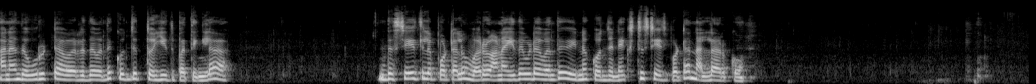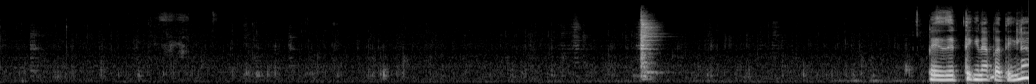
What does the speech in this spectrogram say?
ஆனால் இந்த உருட்டை வர்றது வந்து கொஞ்சம் தொய்யுது பார்த்தீங்களா இந்த ஸ்டேஜில் போட்டாலும் வரும் ஆனால் இதை விட வந்து இன்னும் கொஞ்சம் நெக்ஸ்ட் ஸ்டேஜ் போட்டால் நல்லாயிருக்கும் இப்போ இது எடுத்திங்கன்னா பார்த்தீங்களா?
